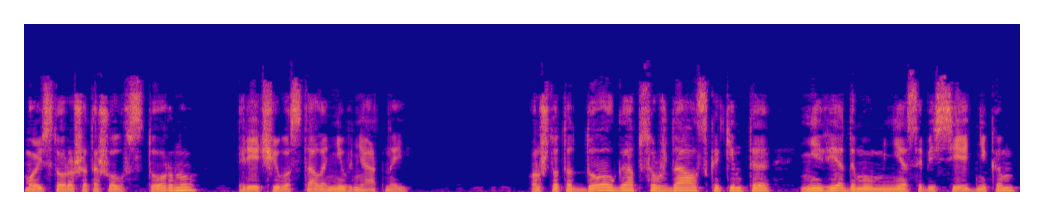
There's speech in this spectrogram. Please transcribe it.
Мой сторож отошел в сторону, речь его стала невнятной. Он что-то долго обсуждал с каким-то неведомым мне собеседником,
